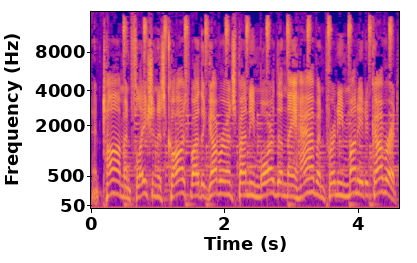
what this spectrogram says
And Tom, inflation is caused by the government spending more than they have and printing money to cover it,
